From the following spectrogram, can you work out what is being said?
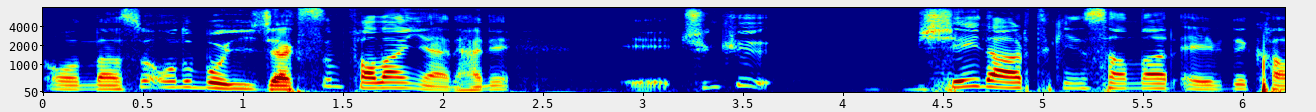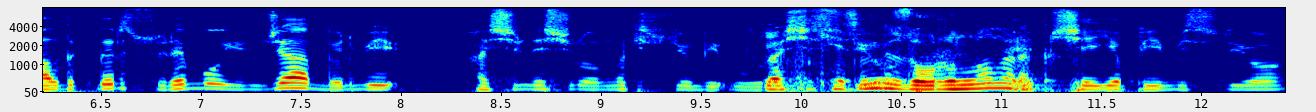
Ondan sonra onu boyayacaksın falan yani. Hani e, çünkü bir şeyle artık insanlar evde kaldıkları süre boyunca böyle bir haşır neşir olmak istiyor, bir uğraş Kesinlikle istiyor, zorunlu e, olarak. bir şey yapayım istiyor.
